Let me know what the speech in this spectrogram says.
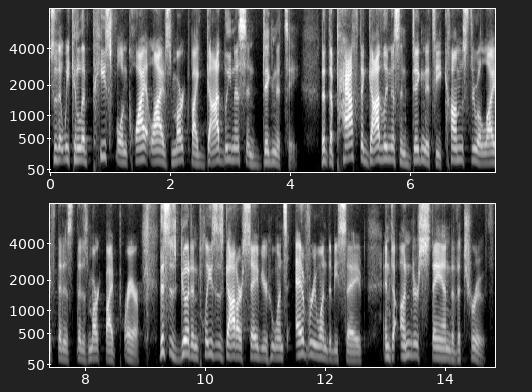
so that we can live peaceful and quiet lives marked by godliness and dignity that the path to godliness and dignity comes through a life that is, that is marked by prayer. This is good and pleases God our Savior, who wants everyone to be saved and to understand the truth.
